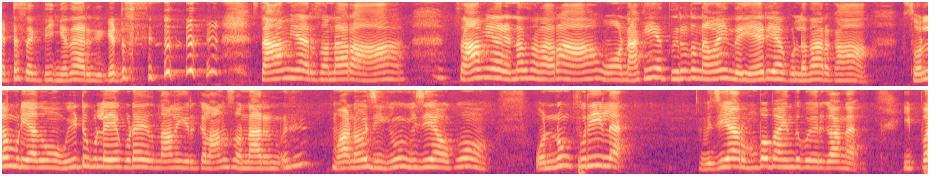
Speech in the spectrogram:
கெட்ட சக்தி இங்கே தான் இருக்குது கெட்ட சக்தி சாமியார் சொன்னாராம் சாமியார் என்ன சொன்னாராம் உன் நகையை திருடுனவன் இந்த ஏரியாக்குள்ளே தான் இருக்கான். சொல்ல முடியாது. உன் வீட்டுக்குள்ளேயே கூட இருந்தாலும் இருக்கலாம்னு சொன்னாருன்னு. மனோஜிக்கும் விஜயாவுக்கும் ஒன்றும் புரியல. விஜயா ரொம்ப பயந்து போயிருக்காங்க. இப்போ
